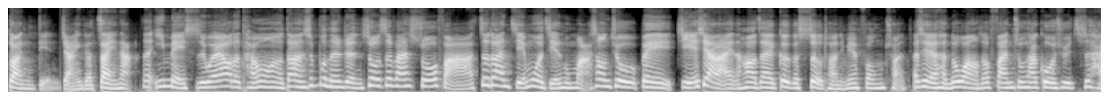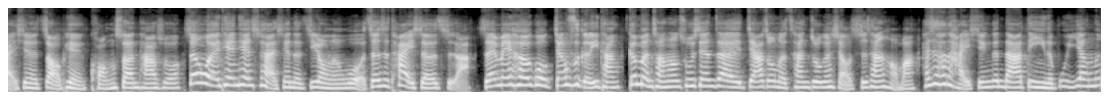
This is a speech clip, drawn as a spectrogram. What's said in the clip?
断点，讲一个在那。那以美食为傲的台湾网友当然是不能忍受这番说法啊！这段节目的截图马上就被截下来，然后在各个社团里面疯传，而且很多网友都翻出他过去吃海鲜的照片，狂酸他说：“身为天天吃海鲜的基隆人，我真是太奢侈啦！谁没喝过姜丝蛤蜊汤？根本常常出现在家中的餐桌跟小吃摊，好吗？还是他的海鲜跟大家定义的不一样呢？”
